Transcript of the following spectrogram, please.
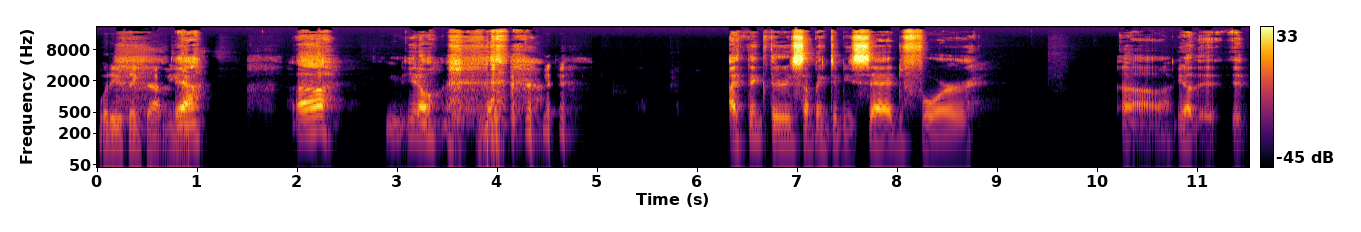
What do you think that means? Yeah. Uh, you know, I think there is something to be said for, uh, you know, it, it,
